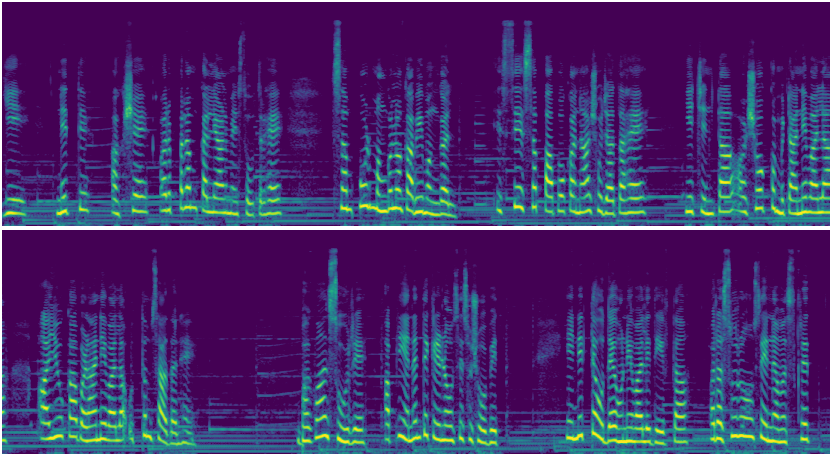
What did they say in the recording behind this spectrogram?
ये नित्य अक्षय और परम कल्याण में स्तोत्र है। संपूर्ण मंगलों का भी मंगल। इससे सब पापों का नाश हो जाता है। ये चिंता और शोक को मिटाने वाला, आयु का बढ़ाने वाला उत्तम साधन है। भगवान सूर्य अपनी अनंत किरणों से सुशोभित। ये नित्य उदय होने वाले देवता और असुरों से नमस्कृत,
